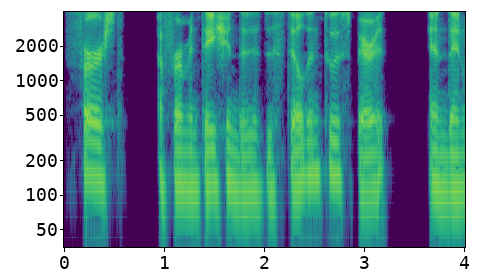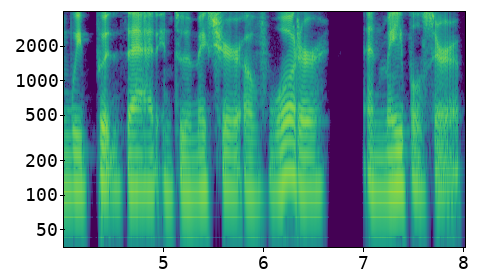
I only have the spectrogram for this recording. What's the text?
first a fermentation that is distilled into a spirit, and then we put that into a mixture of water and maple syrup.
